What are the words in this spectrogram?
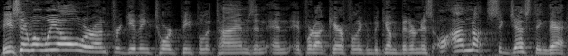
And you say, well, we all are unforgiving toward people at times, and, and if we're not careful, it can become bitterness. Oh, I'm not suggesting that.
